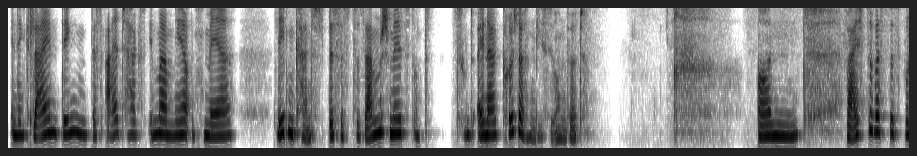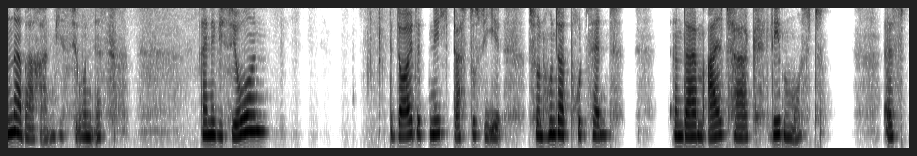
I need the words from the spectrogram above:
in den kleinen Dingen des Alltags immer mehr und mehr leben kannst, bis es zusammenschmilzt und zu einer größeren Vision wird. Und weißt du, was das Wunderbare an Vision ist? Eine Vision bedeutet nicht, dass du sie schon 100 Prozent in deinem Alltag leben musst. Es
